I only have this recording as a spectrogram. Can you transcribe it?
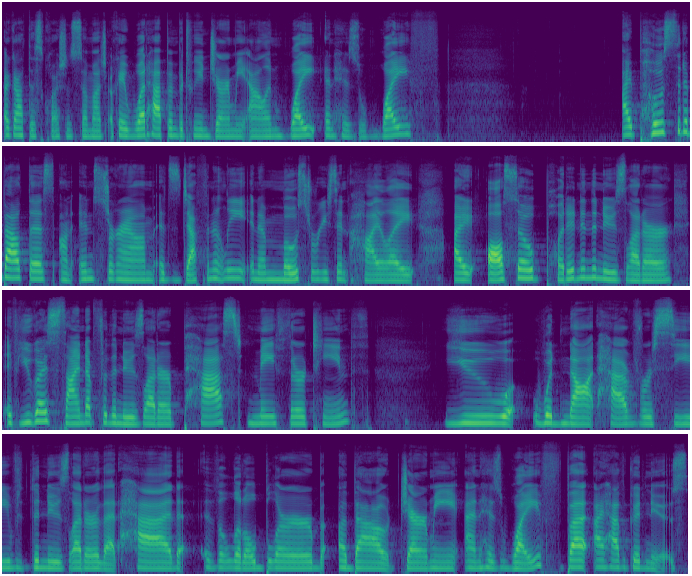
I got this question so much. Okay, what happened between Jeremy Allen White and his wife? I posted about this on Instagram. It's definitely in a most recent highlight. I also put it in the newsletter. If you guys signed up for the newsletter past May 13th, you would not have received the newsletter that had the little blurb about Jeremy and his wife. But I have good news.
